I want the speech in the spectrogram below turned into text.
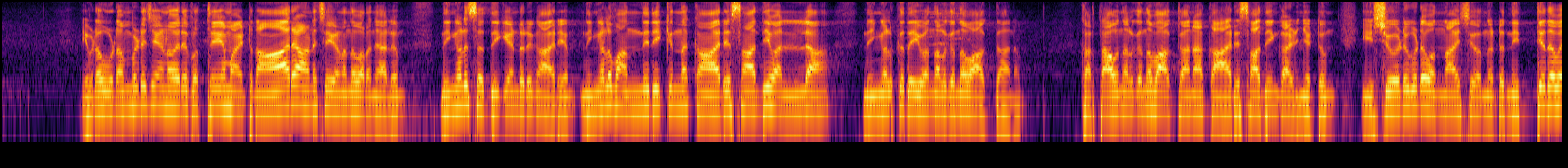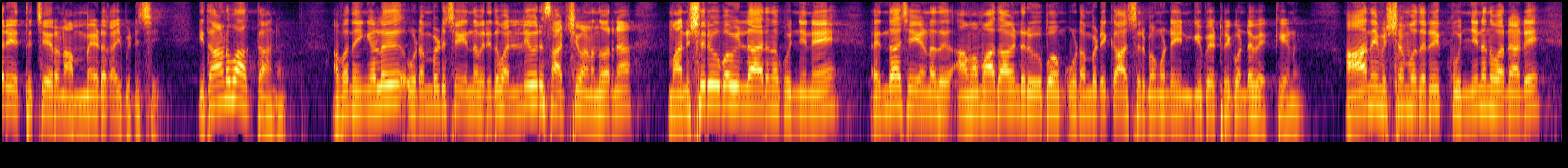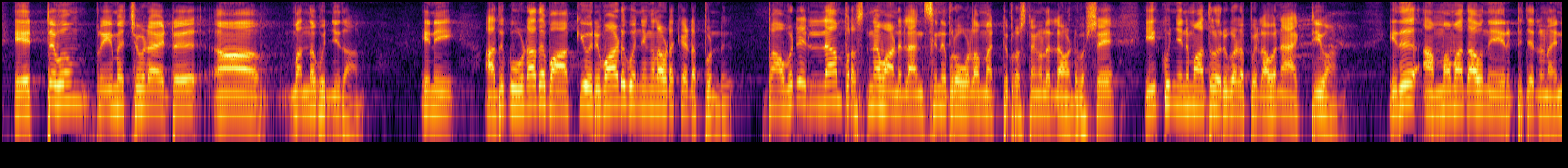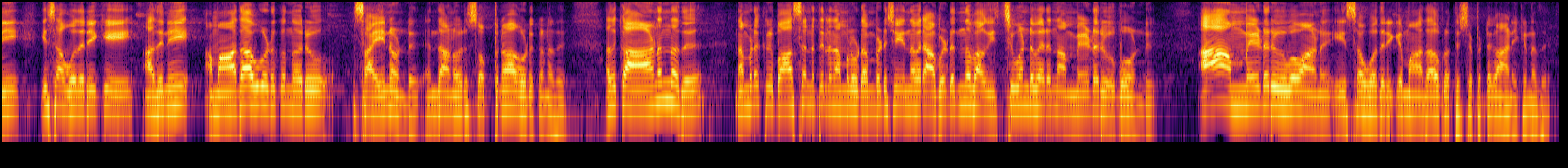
ഇവിടെ ഉടമ്പടി ചെയ്യണവർ പ്രത്യേകമായിട്ട് ആരാണ് ചെയ്യണമെന്ന് പറഞ്ഞാലും നിങ്ങൾ ശ്രദ്ധിക്കേണ്ട ഒരു കാര്യം നിങ്ങൾ വന്നിരിക്കുന്ന കാര്യസാധ്യമല്ല നിങ്ങൾക്ക് ദൈവം നൽകുന്ന വാഗ്ദാനം. കർത്താവ് നൽകുന്ന വാഗ്ദാനം ആ കാര്യസാധ്യം കഴിഞ്ഞിട്ടും ഈശോയുടെ കൂടെ ഒന്നായി ചേർന്നിട്ട് നിത്യത വരെ എത്തിച്ചേരണം അമ്മയുടെ കൈപിടിച്ച് ഇതാണ് വാഗ്ദാനം. അപ്പോൾ നിങ്ങൾ ഉടമ്പടി ചെയ്യുന്നവർ ഇത് വലിയൊരു സാക്ഷ്യമാണെന്ന് പറഞ്ഞാൽ മനുഷ്യരൂപമില്ലായിരുന്ന കുഞ്ഞിനെ എന്താ ചെയ്യണത്? അമ്മമാതാവിന്റെ രൂപം ഉടമ്പടിക്ക് ആശ്രമം കൊണ്ട് ഇൻക്യുബേറ്ററിൽ കൊണ്ട് വെക്കുകയാണ് ആ നിമിഷം മുതൽ കുഞ്ഞിനെന്ന് പറഞ്ഞാൽ ഏറ്റവും പ്രീമച്യൂർഡായിട്ട് വന്ന കുഞ്ഞിതാണ്. ഇനി അതുകൂടാതെ ബാക്കി ഒരുപാട് കുഞ്ഞുങ്ങൾ അവിടെ കിടപ്പുണ്ട്. അപ്പോൾ അവിടെ എല്ലാം പ്രശ്നമാണ് ലങ്സിന് പ്രോബ്ലം മറ്റ് പ്രശ്നങ്ങളെല്ലാം ഉണ്ട്. പക്ഷേ ഈ കുഞ്ഞിന് മാത്രം ഒരു കുഴപ്പമില്ല. അവൻ ആക്റ്റീവാണ് ഇത് അമ്മ മാതാവ് നേരിട്ട് ചെല്ലണം. ഇനി ഈ സഹോദരിക്ക് അതിന് മാതാവ് കൊടുക്കുന്ന ഒരു സൈനുണ്ട്. എന്താണ്? ഒരു സ്വപ്നമാണ് കൊടുക്കുന്നത്. അത് കാണുന്നത് നമ്മുടെ കൃപാസനത്തിൽ നമ്മൾ ഉടമ്പടി ചെയ്യുന്നവർ അവിടുന്ന് വഹിച്ചുകൊണ്ട് വരുന്ന അമ്മയുടെ രൂപമുണ്ട്. ആ അമ്മയുടെ രൂപമാണ് ഈ സഹോദരിക്ക് മാതാവ് പ്രത്യക്ഷപ്പെട്ട് കാണിക്കുന്നത്.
